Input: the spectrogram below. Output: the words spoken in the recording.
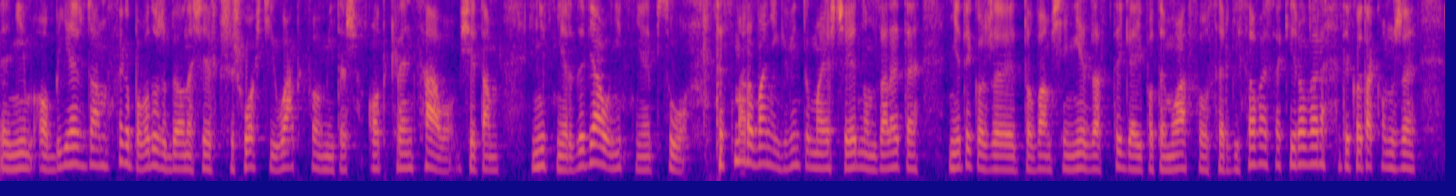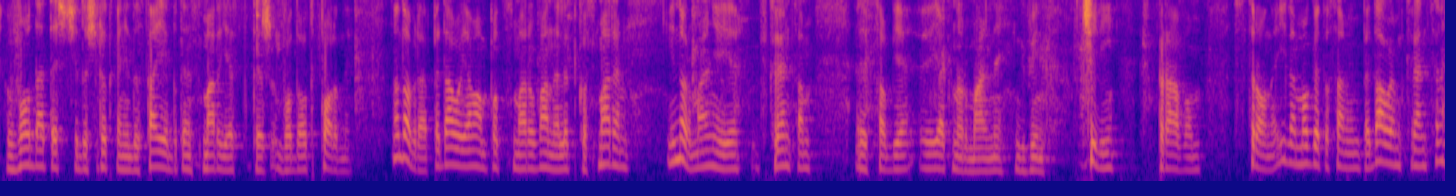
nim objeżdżam, z tego powodu, żeby one się w przyszłości łatwo mi też odkręcało, się tam nic nie rdzewiało, nic nie psuło. Te smarowanie gwintu ma jeszcze jedną zaletę, nie tylko, że to Wam się nie zastyga i potem łatwo serwisować taki rower, tylko taką, że woda też się do środka nie dostaje, bo ten smar jest też wodoodporny. No dobra, pedało ja mam podsmarowane lekko smarem i normalnie je wkręcam e, sobie e, jak normalny gwint, czyli w prawą stronę. Ile mogę, to samym pedałem kręcę,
